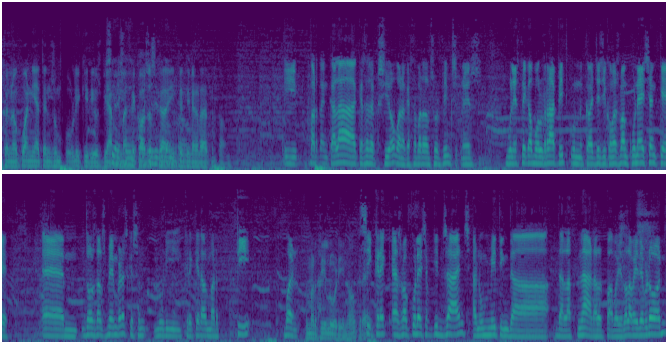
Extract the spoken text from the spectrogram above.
que no quan ja tens un públic i dius, Sí, anem a fer coses que intentin agradar a tothom. I per tancar la, aquesta secció, bueno, aquesta part del surfing, és, volia explicar molt ràpid, que vaig llegir com es van conèixer, que eh, dos dels membres, que són l'Uri, crec que era el Martí, bueno, Martí Luri, no? Crec. Sí, crec que es va conèixer amb 15 anys en un míting de, de l'Aznar al pavelló de la Vall d'Hebron,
